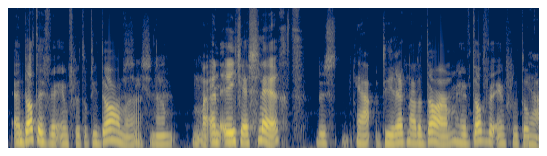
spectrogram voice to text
En dat heeft weer invloed op die darmen. precies. Dan, Maar, en eet jij slecht, dus ja, direct naar de darm, heeft dat weer invloed op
